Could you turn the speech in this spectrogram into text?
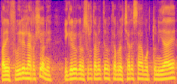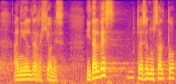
para influir en las regiones. Y creo que nosotros también tenemos que aprovechar esas oportunidades a nivel de regiones. Y tal vez, estoy haciendo un salto,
